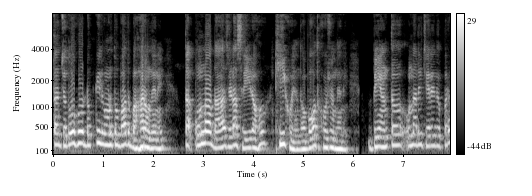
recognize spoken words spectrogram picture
ਤਾਂ ਜਦੋਂ ਉਹ ਡੁਬਕੀ ਲਗਾਉਣ ਤੋਂ ਬਾਅਦ ਬਾਹਰ ਆਉਂਦੇ ਨੇ ਤਾਂ ਉਹਨਾਂ ਦਾ ਜਿਹੜਾ ਸਰੀਰ ਆ ਉਹ ਠੀਕ ਹੋ ਜਾਂਦਾ, ਉਹ ਬਹੁਤ ਖੁਸ਼ ਹੁੰਦੇ ਨੇ। ਬੇਅੰਤ ਉਹਨਾਂ ਦੇ ਚਿਹਰੇ ਦੇ ਉੱਪਰ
